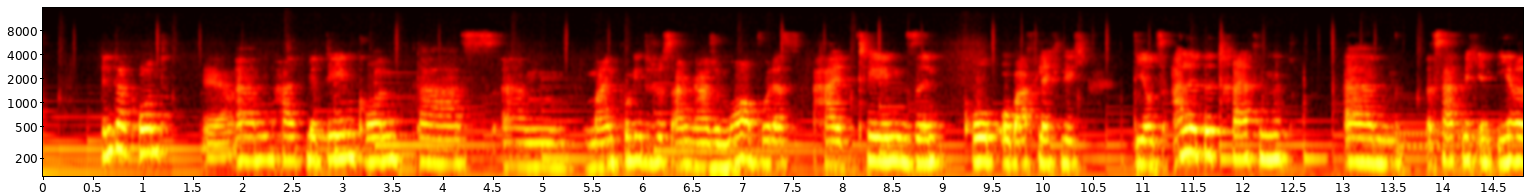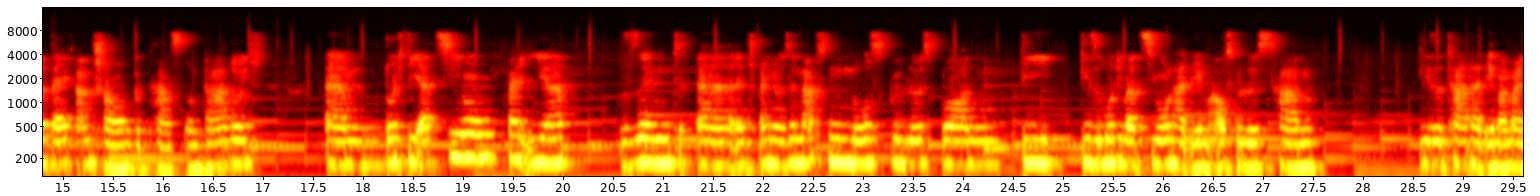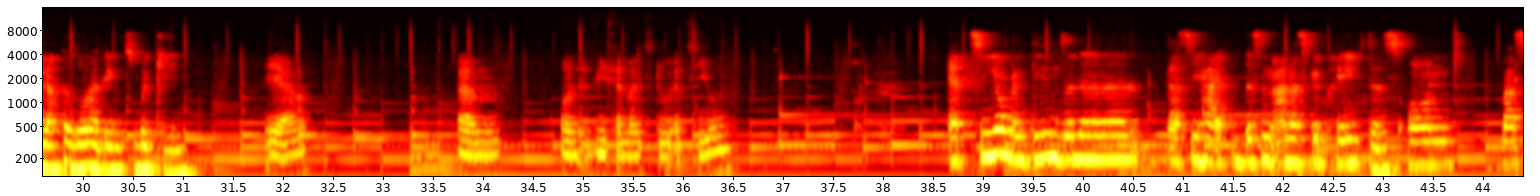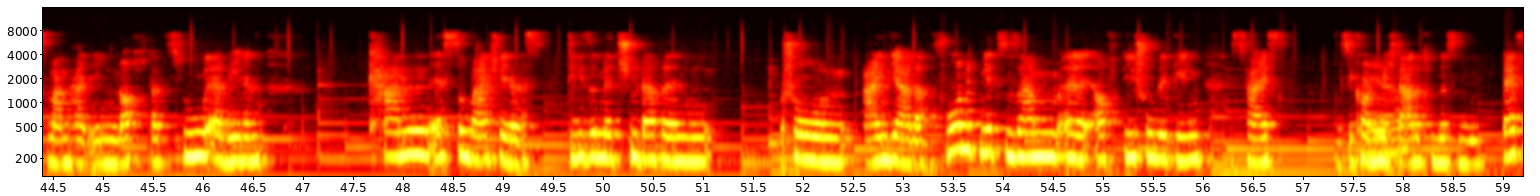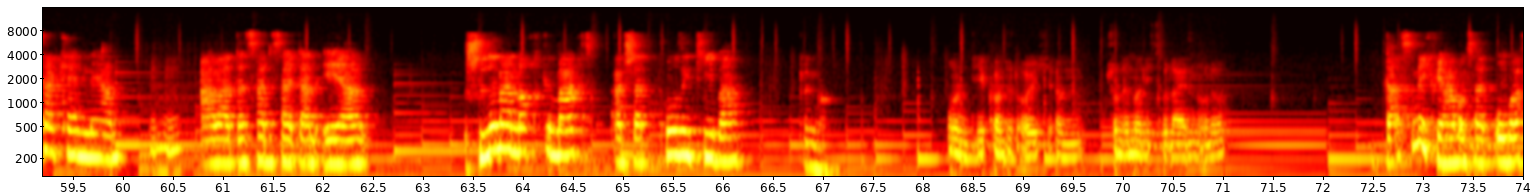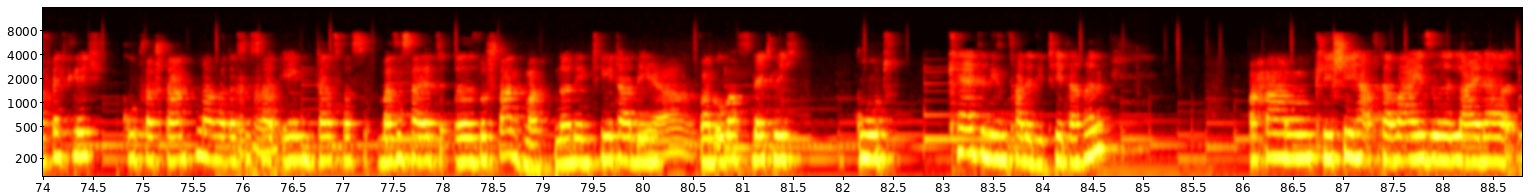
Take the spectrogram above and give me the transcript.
Hintergrund ja. ähm, halt mit dem Grund, dass ähm, mein politisches Engagement, obwohl das halt Themen sind, grob oberflächlich, die uns alle betreffen, ähm, es hat nicht in ihre Weltanschauung gepasst und dadurch ähm, durch die Erziehung bei ihr sind äh, entsprechende Synapsen losgelöst worden, die diese Motivation halt eben ausgelöst haben, diese Tat halt eben an meiner Person halt eben zu begehen. Ja. Ähm, und inwiefern meinst du Erziehung? Erziehung in dem Sinne, dass sie halt ein bisschen anders geprägt ist. Und was man halt eben noch dazu erwähnen kann, ist zum Beispiel, dass diese Mitschülerin schon ein Jahr davor mit mir zusammen äh, auf die Schule ging. Das heißt, sie konnte ja. mich dadurch ein bisschen besser kennenlernen. Mhm. Aber das hat es halt dann eher schlimmer noch gemacht, anstatt positiver. Genau. Und ihr konntet euch ähm, schon immer nicht so leiden, oder? Das nicht. Wir haben uns halt oberflächlich gut verstanden, aber das Aha. ist halt eben das, was, was es halt äh, so spannend macht. Ne? Den Täter, den ja. man oberflächlich gut kennt, in diesem Falle die Täterin, haben klischeehafterweise leider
